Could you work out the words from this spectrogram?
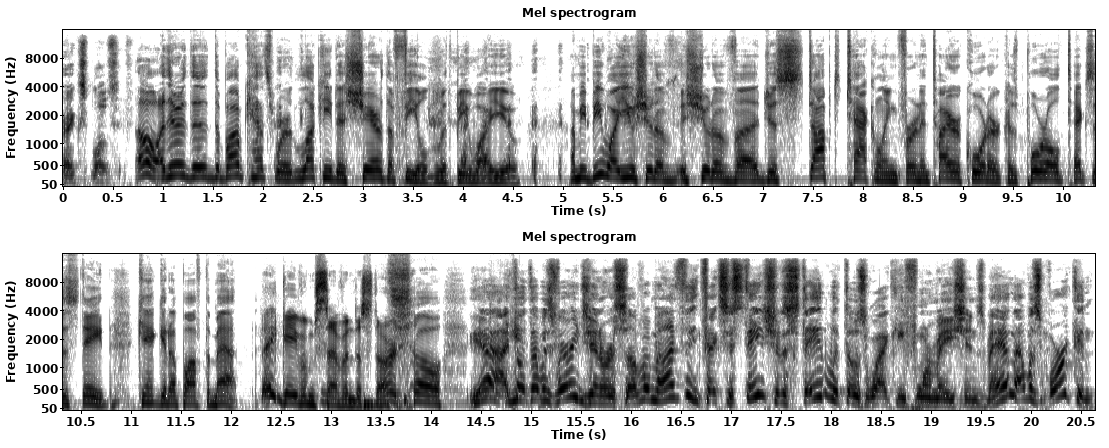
explosive. oh, they're, the the Bobcats were lucky to share the field with BYU. I mean, BYU should have should have uh, just stopped tackling for an entire quarter because poor old Texas State can't get up off the mat. They gave him seven to start. So Yeah, I he- thought that was very generous of them, and I think Texas State should have stayed with those wacky formations, man. That was working.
